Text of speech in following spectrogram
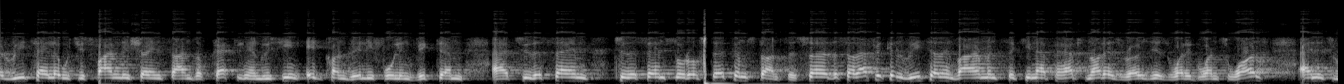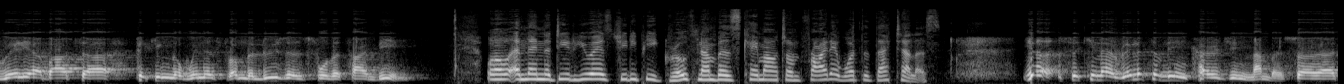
a retailer which is finally showing signs of cracking. And we've seen Edcon really falling victim uh, to the same to the same sort of circumstances. So the South African retail environment, Sakina, perhaps not as rosy as what it once was, and it's really about uh, picking the winners from the losers for the time being. Well, and then the US GDP growth numbers came out on Friday. What did that tell us? Yeah, so Sakina, relatively encouraging numbers. So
